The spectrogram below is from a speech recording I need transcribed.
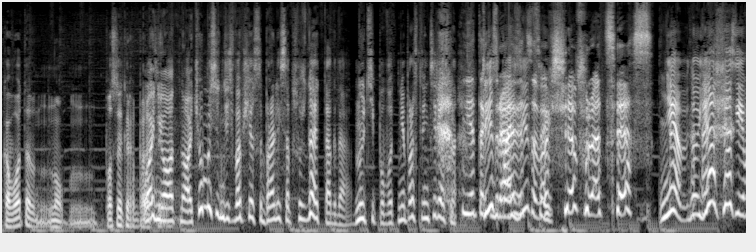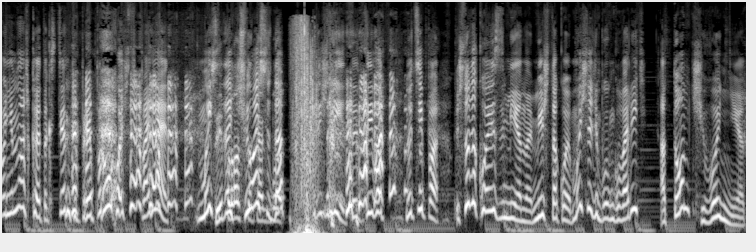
кого-то, ну, после корпоратива. Понятно. А что мы сегодня здесь вообще собрались обсуждать тогда? Ну, типа, вот мне просто интересно. Мне так нравится вообще процесс. Не, ну я сейчас его немножко это к стенке припру, хочется понять. Мы сюда что сюда пришли? Ты вот, ну типа, что такое измена? Миш такой, мы сегодня будем говорить о том, чего нет.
